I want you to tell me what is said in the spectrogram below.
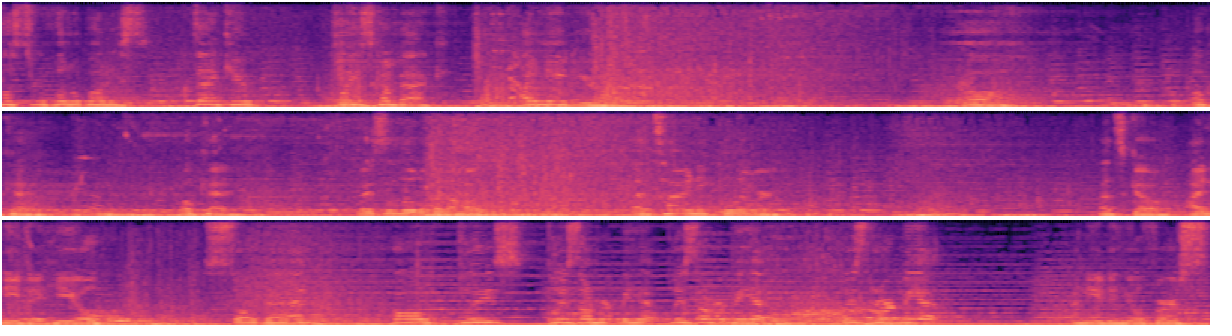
Cluster of little buddies. Thank you. Please come back. I need you. Oh. Okay. Okay. There's a little bit of hope. A tiny glimmer. Let's go. I need to heal so bad. Oh, please. Please don't hurt me yet. Please don't hurt me yet. Please don't hurt me yet. I need to heal first.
